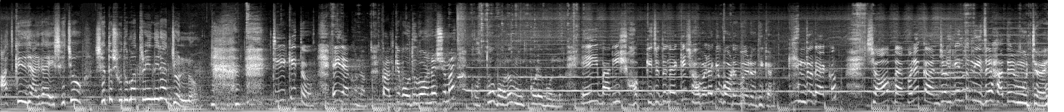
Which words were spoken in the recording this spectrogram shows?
আজকে যে জায়গায় এসেছ সে তো শুধুমাত্র ইন্দিরার জন্য। ঠিকই তো। এই দেখো না কালকে বধূবরণের সময় কত বড় মুখ করে বলল এই বাড়ির সব কিছুতে নাকি সবার আগে বড় বউয়ের অধিকার। কিন্তু দেখো সব ব্যাপারে কন্ট্রোল কিন্তু নিজের হাতের মুঠোয়।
